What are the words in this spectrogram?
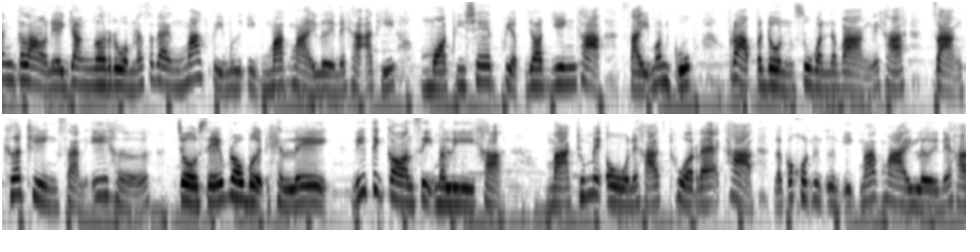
ดังกล่าวเนี่ยยังรวมนักแสดงมากฝีมืออีกมากมายเลยนะคะ อาทิมอดพิเชษฐ์เปรียบยอดยิ่งค่ะ ไซมอนกุ๊ก ปราบประดลสุวรรณบางนะคะจางเคอร์ทิงสันอี้เหอ โจเซฟโรเบิร์ตเฮนเล่นิติกรสิมาลีค่ะ มาร์คทูเมโอนะคะถั่วแระค่ะ แล้วก็คนอื่นๆอีกมากมายเลยนะคะ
